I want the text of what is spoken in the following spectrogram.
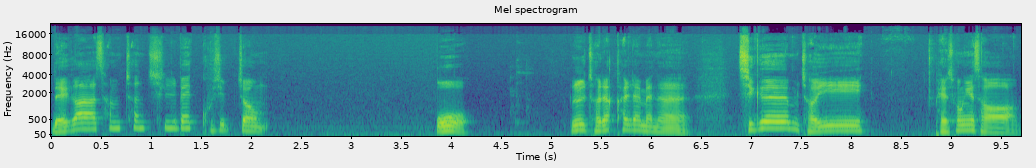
내가 3790.5 를 절약하려면은 지금 저희 배송에서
